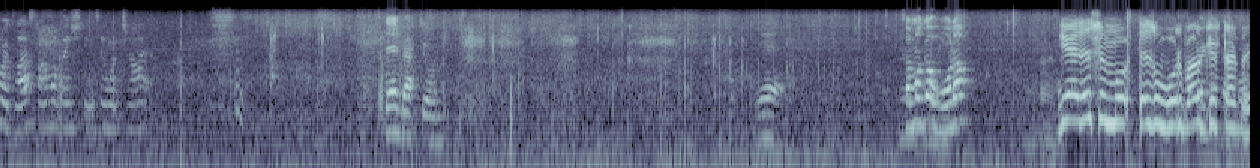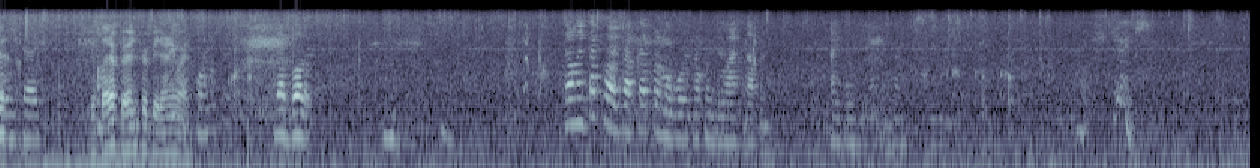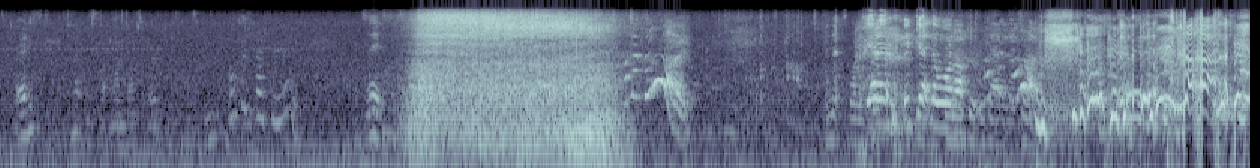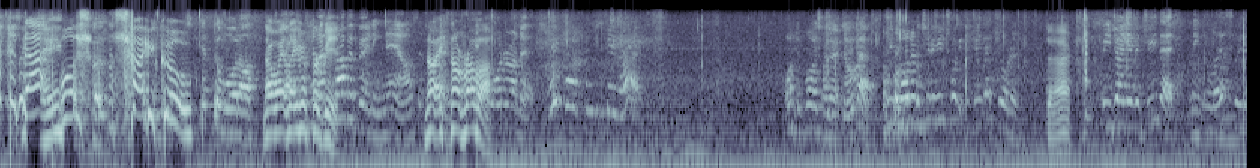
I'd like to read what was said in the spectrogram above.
work last time, what makes you think it's going to work tonight? Stand back, Jordan. Yeah. Someone got water? Yeah, there's some wa- there's a water bottle Bring just over there. bottle. Just let it burn for a bit anyway. That bottle. Darling, if that blows up, that bottle of water's not going to do ain't nothing. Ain't going to do nothing. huh? Oh, it stinks. Ready? At least that one does work. What's it supposed to? What's this? Oh my god! And that's why Get it, get the water. do it without it a jar. that was so cool. Get the water. No, wait, leave it for a That's bit. rubber burning now. So No, it's not rubber. Water on it. Who told them to do that? What device I don't do know. that? Who told him to? Who taught you to do that, Jordan? Don't know. But you don't ever do that, Nicholas. We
